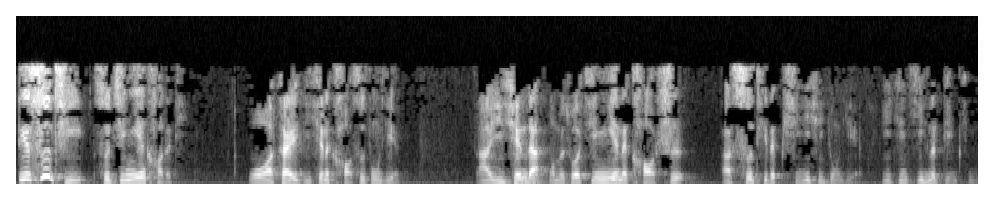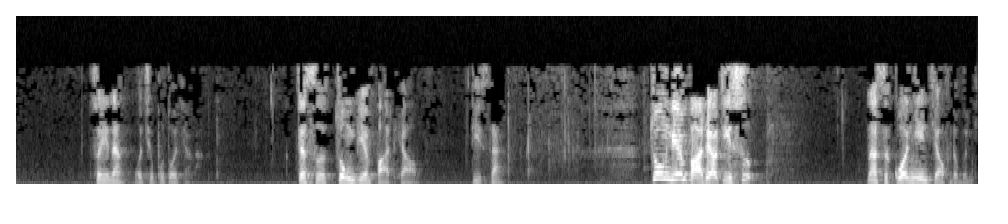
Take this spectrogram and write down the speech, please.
第四题是今年考的题，我在以前的考试中间，啊，以前的我们说今年的考试啊试题的评析中间已经进行了点评，所以呢我就不多讲了。这是重点法条第三，重点法条第四，那是观念交付的问题。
